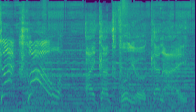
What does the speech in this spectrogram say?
Dark Crow! I can't fool you, can I?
